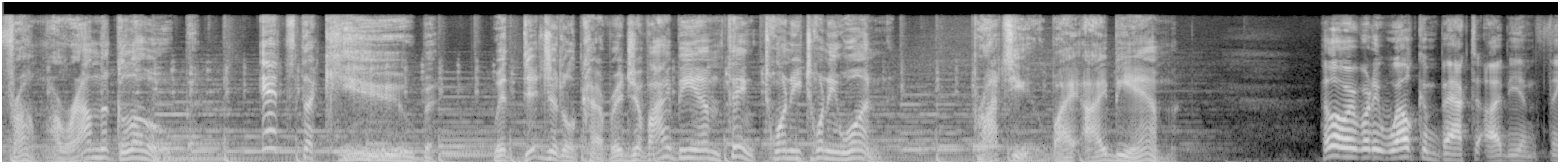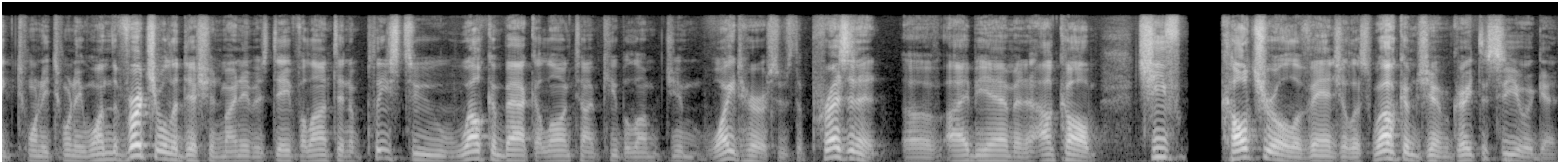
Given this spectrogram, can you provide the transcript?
from around the globe. It's theCUBE, with digital coverage of IBM Think 2021. Brought to you by IBM. Hello everybody, welcome back to IBM Think 2021, the virtual edition. My name is Dave Vellante and I'm pleased to welcome back a longtime CUBE alum, Jim Whitehurst, who's the president of IBM and I'll call him Chief Cultural Evangelist. Welcome Jim, great to see you again.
